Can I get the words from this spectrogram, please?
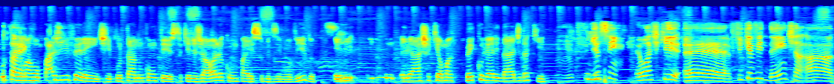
por estar É. numa roupagem diferente, e por estar num contexto que ele já olha como um país subdesenvolvido, ele, ele, ele acha que é uma peculiaridade daqui. Uhum. E assim, eu acho que é, fica evidente a, a-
